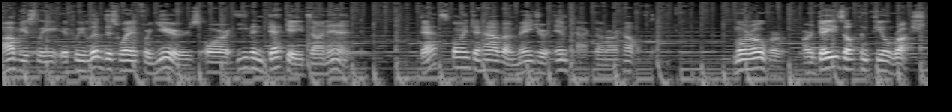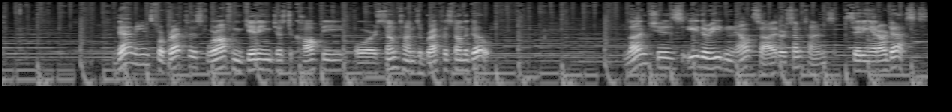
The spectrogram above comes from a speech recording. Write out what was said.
Obviously, if we live this way for years or even decades on end, that's going to have a major impact on our health. Moreover, our days often feel rushed. That means for breakfast, we're often getting just a coffee or sometimes a breakfast on the go. Lunch is either eaten outside or sometimes sitting at our desks.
